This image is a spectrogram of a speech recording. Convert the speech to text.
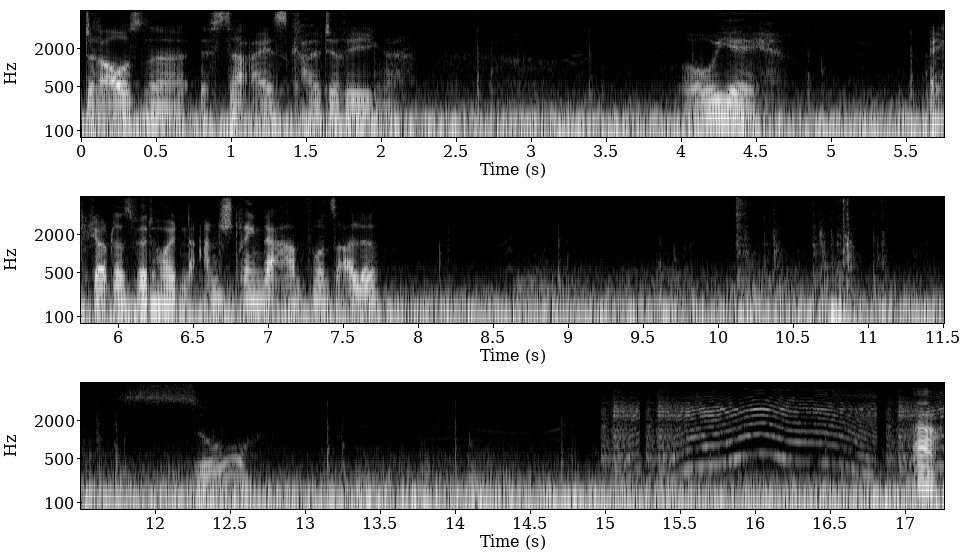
Draußen ist der eiskalte Regen. Oh je. Ich glaube, das wird heute ein anstrengender Abend für uns alle. So. Ach.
